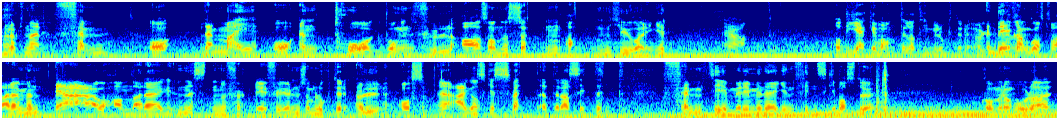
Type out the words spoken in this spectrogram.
Klokken er fem, og det er meg og en togvogn full av sånne 17-18-20-åringer. Ja. Og de er ikke vant til at ting lukter øl? Det kan godt være, men jeg er jo han der nesten 40-fyren som lukter øl og er ganske svett etter å ha sittet fem timer i min egen finske badstue. Kommer om bord der,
